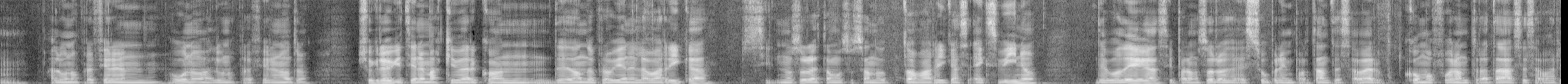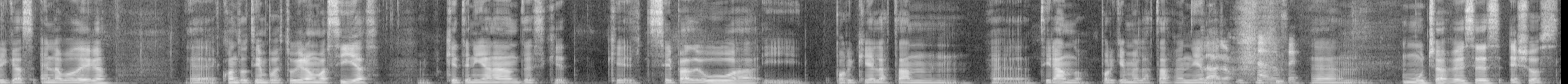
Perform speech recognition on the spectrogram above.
algunos prefieren uno, algunos prefieren otro. Yo creo que tiene más que ver con de dónde proviene la barrica. Si nosotros estamos usando dos barricas ex vino de bodegas y para nosotros es súper importante saber cómo fueron tratadas esas barricas en la bodega, eh, cuánto tiempo estuvieron vacías, qué tenían antes, qué, qué cepa de uva y por qué la están eh, tirando, por qué me la estás vendiendo. Claro. Claro, sí. Eh, muchas veces ellos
